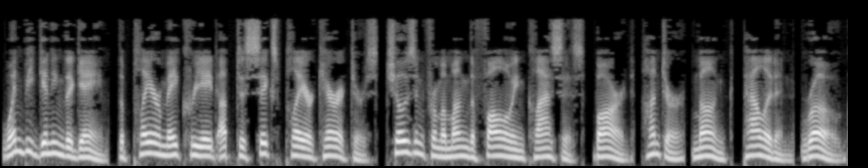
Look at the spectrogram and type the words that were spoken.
When beginning the game, the player may create up to six player characters, chosen from among the following classes, Bard, Hunter, Monk, Paladin, Rogue,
